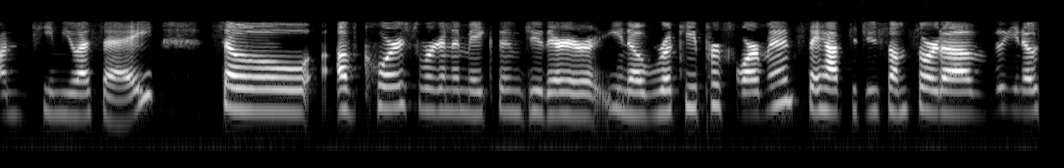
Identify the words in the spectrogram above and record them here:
on Team USA. So, of course, we're going to make them do their, you know, rookie performance. They have to do some sort of, you know,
